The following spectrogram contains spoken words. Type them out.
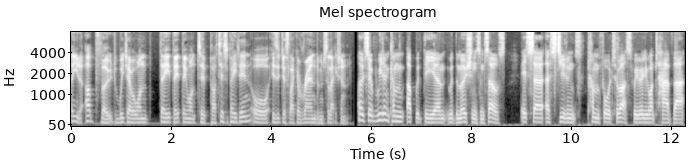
you know, upvote whichever one they, they, they want to participate in, or is it just like a random selection? Oh, so we don't come up with the um, with the motions themselves it's a, a student come forward to us. We really want to have that.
